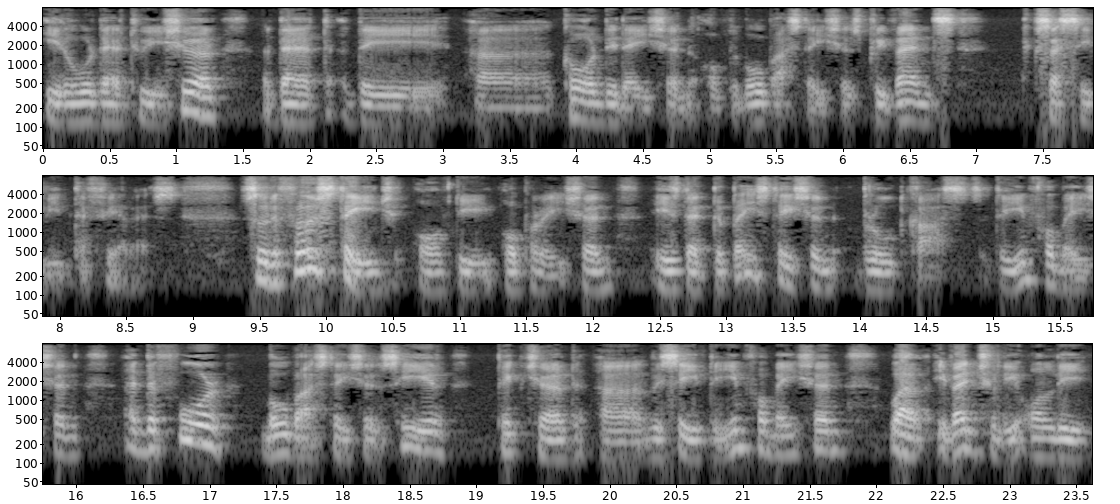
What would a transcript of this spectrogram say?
in order to ensure that the uh, coordination of the mobile stations prevents excessive interference. So the first stage of the operation is that the base station broadcasts the information and the four mobile stations here pictured uh, receive the information. Well, eventually only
